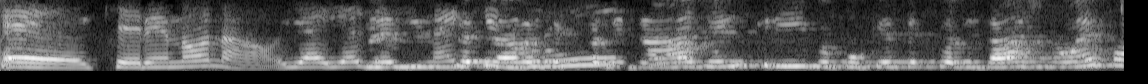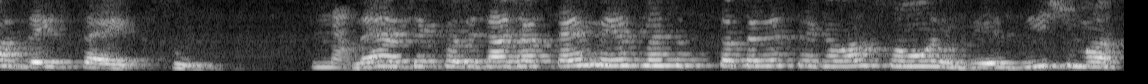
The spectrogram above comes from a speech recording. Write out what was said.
É, é, querendo ou não. E aí a gente, né, que grupo... sexualidade é incrível, porque sexualidade não é fazer sexo. Não. Né? A sexualidade até mesmo é estabelecer relações. E existe uma,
